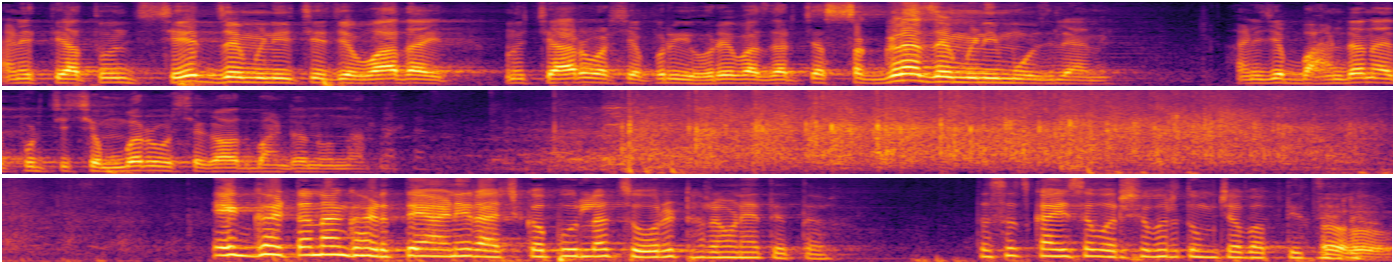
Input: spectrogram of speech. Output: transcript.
आणि त्यातून शेत जमिनीचे जे वाद आहेत म्हणून चार वर्षापूर्वी हिवरे बाजारच्या सगळ्या जमिनी मोजल्या आम्ही. आणि जे भांडण आहेत पुढची शंभर वर्ष गावात भांडण होणार नाही. एक घटना घडते आणि राज कपूरला चोर ठरवण्यात येतं. तसंच काहीसं वर्षभर तुमच्या बाबतीत झालं हो.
